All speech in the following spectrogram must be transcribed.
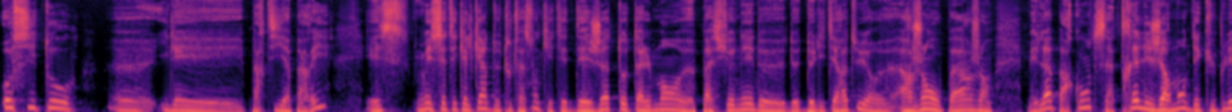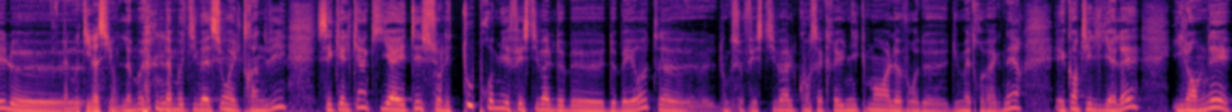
Aussitôt, il est parti à Paris. Et, mais c'était quelqu'un de toute façon qui était déjà totalement euh, passionné de, de- de littérature, euh, argent ou pas argent. Mais là, par contre, ça a très légèrement décuplé le, La motivation. la, mo- la motivation et le train de vie. C'est quelqu'un qui a été sur les tout premiers festivals de, de Bayreuth, euh, donc ce festival consacré uniquement à l'œuvre du maître Wagner. Et quand il y allait, il emmenait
